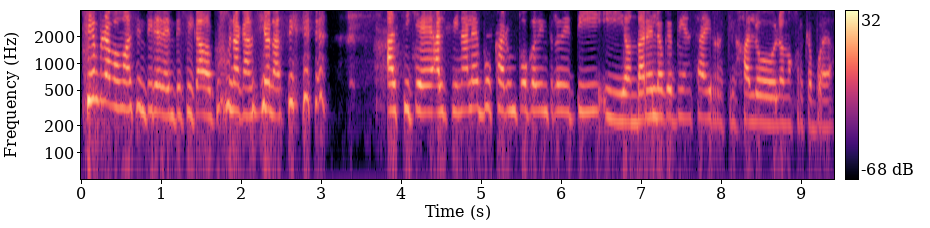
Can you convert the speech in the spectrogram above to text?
siempre nos vamos a sentir identificados con una canción así. así que al final es buscar un poco dentro de ti y ahondar en lo que piensas y reflejarlo lo mejor que puedas.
